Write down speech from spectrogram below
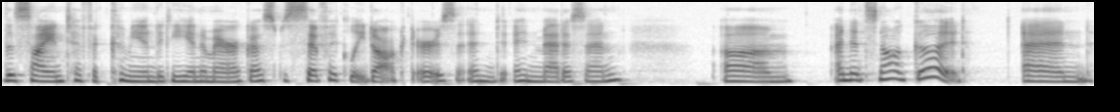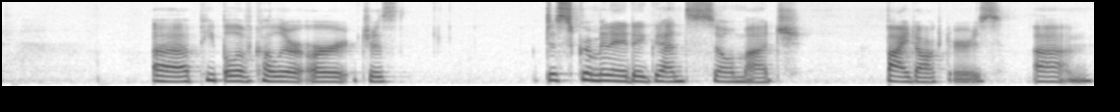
the scientific community in America, specifically doctors and in medicine. Um, and it's not good. And uh, people of color are just discriminated against so much by doctors. Um,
